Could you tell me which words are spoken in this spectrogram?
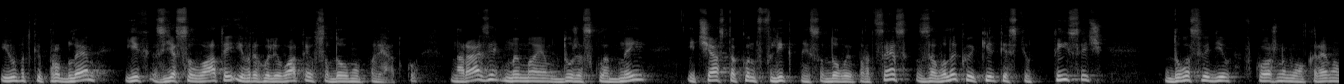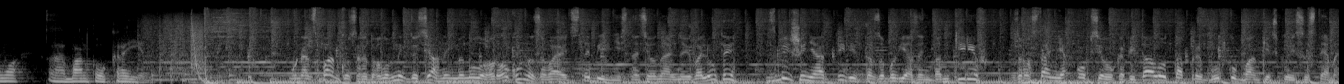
і в випадку проблем їх з'ясувати і врегулювати в судовому порядку? Наразі ми маємо дуже складний і часто конфліктний судовий процес за великою кількістю тисяч досвідів в кожному окремому е, банку України. У Нацбанку серед головних досягнень минулого року називають стабільність національної валюти, збільшення активів та зобов'язань банкірів, зростання обсягу капіталу та прибутку банківської системи.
